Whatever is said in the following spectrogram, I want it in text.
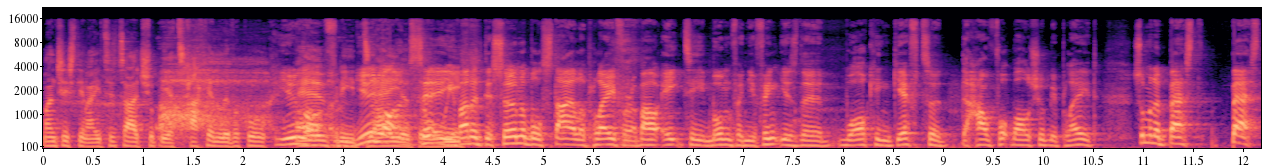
Manchester United side should be attacking Liverpool You lot, you day lot of the City, week. You've had a discernible style of play for about 18 months and you think you're the walking gift to how football should be played. Some of the best, best,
